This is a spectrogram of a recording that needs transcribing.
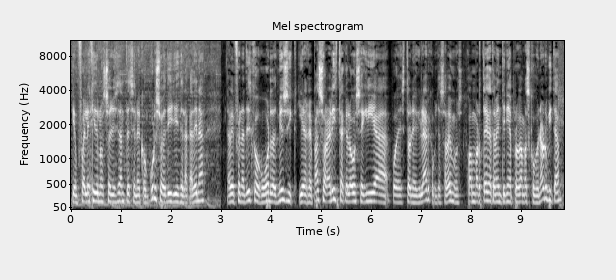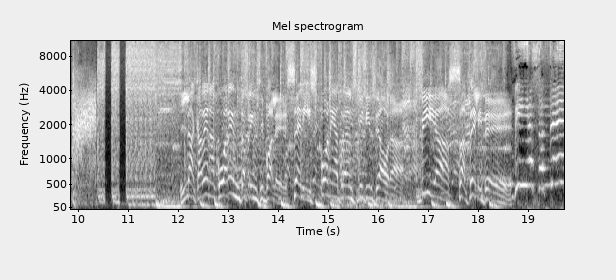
quien fue elegido unos años antes en el concurso de DJs de la cadena, también Fernandisco con World of Music y el repaso a la lista que luego seguiría pues Tony Aguilar, como ya sabemos. Juan Mortega también tenía programas como En órbita. La cadena 40 principales se dispone a transmitirte ahora vía satélite. Vía satélite.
